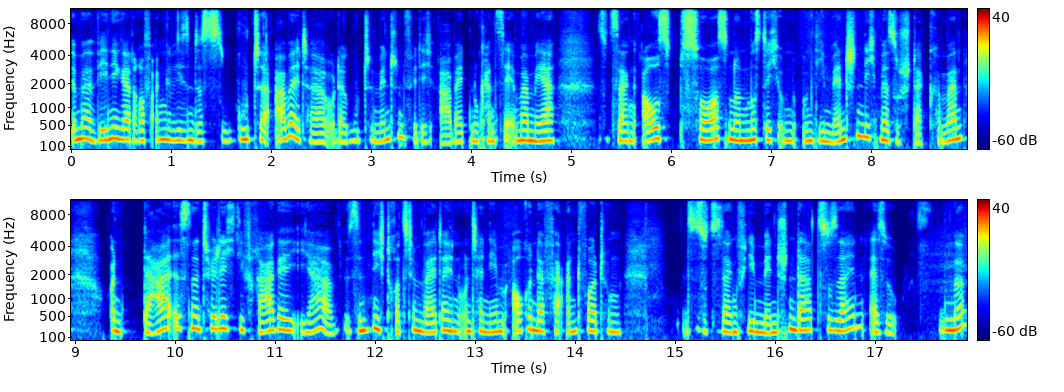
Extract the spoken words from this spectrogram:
immer weniger darauf angewiesen, dass gute Arbeiter oder gute Menschen für dich arbeiten. Du kannst ja immer mehr sozusagen outsourcen und musst dich um, um die Menschen nicht mehr so stark kümmern. Und da ist natürlich die Frage, ja, sind nicht trotzdem weiterhin Unternehmen auch in der Verantwortung, sozusagen für die Menschen da zu sein? Also, ne?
